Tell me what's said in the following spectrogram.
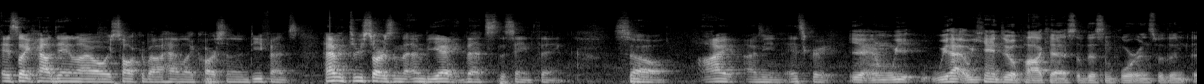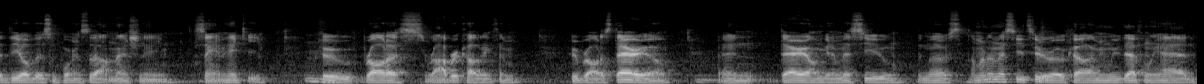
it's like how Dan and I always talk about having like Carson in defense, having three stars in the NBA. That's the same thing. So I, I mean, it's great. Yeah, and we we ha- we can't do a podcast of this importance with a, a deal of this importance without mentioning Sam Hinkie, who brought us Robert Covington, who brought us Dario, and Dario, I'm gonna miss you the most. I'm gonna miss you too, Roko. I mean, we've definitely had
